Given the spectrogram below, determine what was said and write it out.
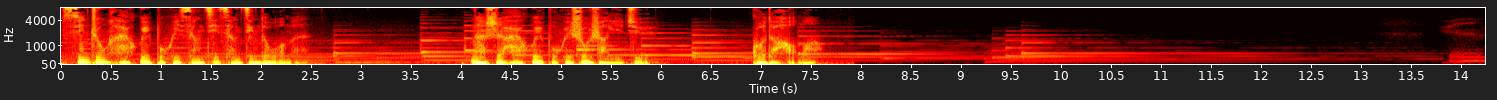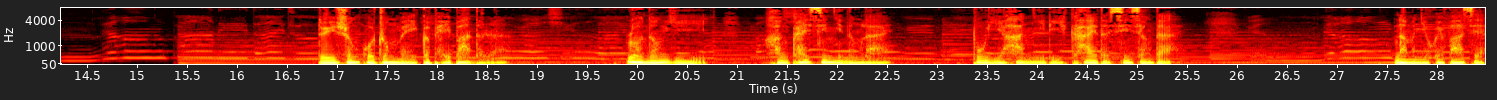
心中还会不会想起曾经的我们？那时还会不会说上一句“过得好吗”？对于生活中每一个陪伴的人，若能以很开心你能来，不遗憾你离开的心相待，那么你会发现，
